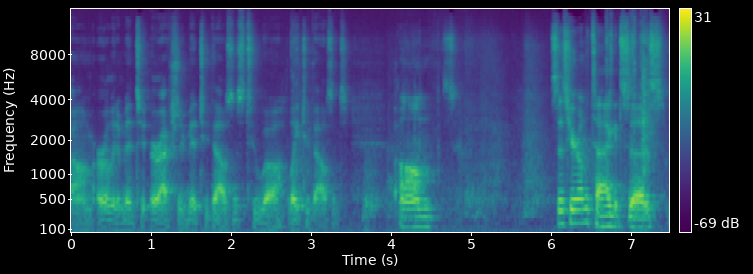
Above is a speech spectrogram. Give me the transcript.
um, early to mid to, or actually mid 2000s to uh, late 2000s. Um, says here on the tag it says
